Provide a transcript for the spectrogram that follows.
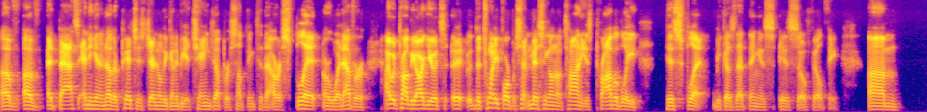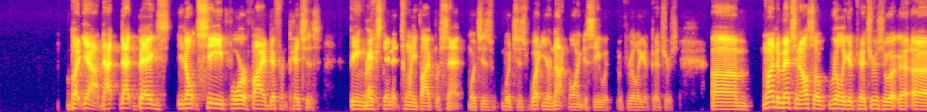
of of at bats ending in another pitch is generally going to be a changeup or something to that or a split or whatever. I would probably argue it's uh, the 24% missing on Ohtani is probably his split because that thing is is so filthy. Um but yeah, that that begs you don't see four or five different pitches being right. mixed in at 25%, which is which is what you're not going to see with with really good pitchers. Um wanted to mention also really good pitchers who uh, uh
